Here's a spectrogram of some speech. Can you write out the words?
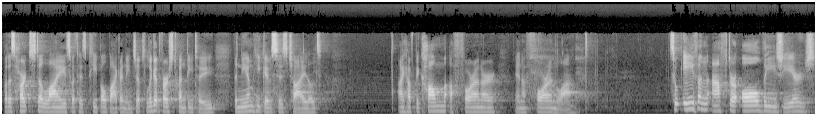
but his heart still lies with his people back in Egypt. Look at verse 22, the name he gives his child. I have become a foreigner in a foreign land. So even after all these years,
